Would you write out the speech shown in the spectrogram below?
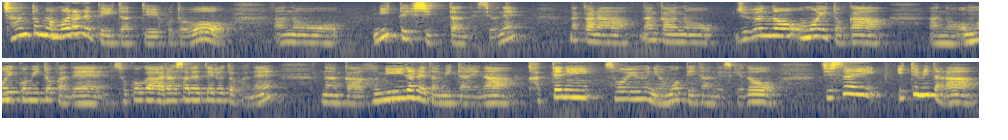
ちゃんと守られていたっていうことをあの見て知ったんですよね。だからなんかあの自分の思いとかあの思い込みとかでそこが荒らされてるとかねなんか踏み入られたみたいな勝手にそういうふうに思っていたんですけど実際行ってみたら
